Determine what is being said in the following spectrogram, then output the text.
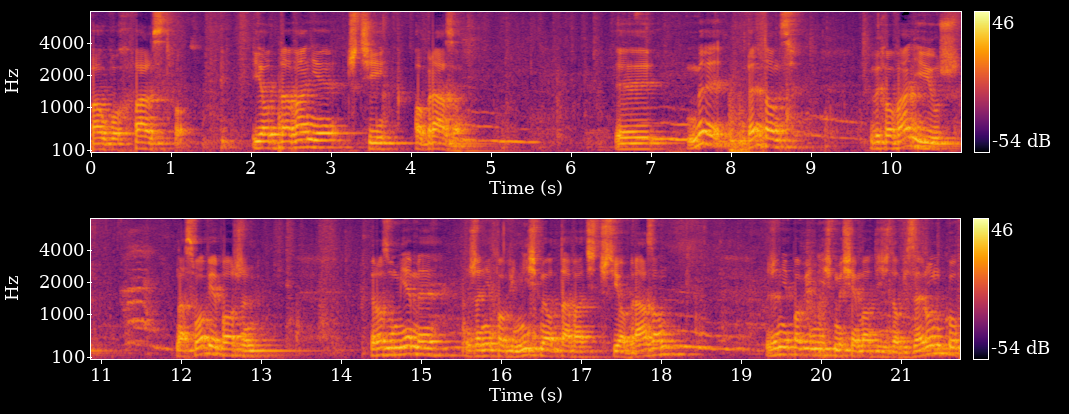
bałwochwalstwo i oddawanie czci obrazom. My, będąc wychowani już na Słowie Bożym, rozumiemy, że nie powinniśmy oddawać czci obrazom, że nie powinniśmy się modlić do wizerunków,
